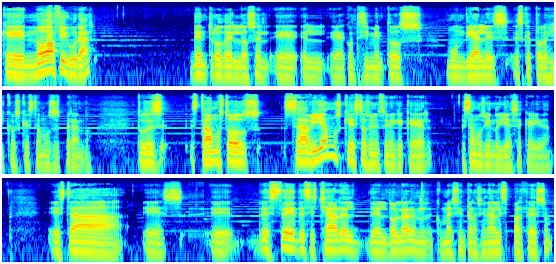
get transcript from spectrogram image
que no va a figurar dentro de los eh, acontecimientos mundiales escatológicos que estamos esperando. Entonces, estábamos todos, sabíamos que Estados Unidos tenía que caer, estamos viendo ya esa caída. Esta es, eh, este desechar el, del dólar en el comercio internacional es parte de eso.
